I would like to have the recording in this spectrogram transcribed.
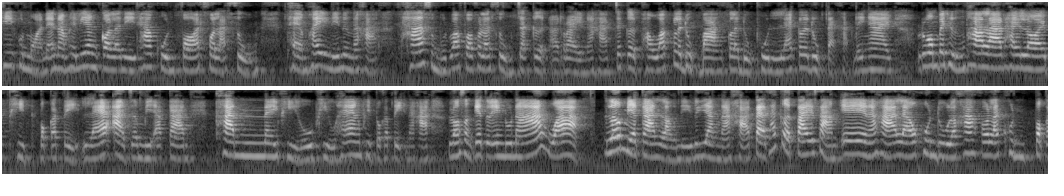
ที่คุณหมอแนะนำให้เลี่ยงกรณีถ้าคุณฟอสฟอรัสสูง แถมให้อีกนิดนึงนะคะ ถ้าสมมุติว่าฟอสฟอรัสสูงจะเกิดอะไรนะคะ จะเกิดภาวะกระดูกบางกระดูกพุนและกระดูกแตกหักได้ง่าย รวมไปถึงพาราไทรอยผิดปกติ และอาจจะมีอาการคันในผิวผิวแห้งผิดปกตินะคะลองสังเกตตัวเองดูนะว่า เริ่มมีอาการเหล่านี้หรือยังนะคะ แต่ถ้าเกิดไต 3A นะคะ แล้วคุณดูแล้วค่าฟอสฟอรัสคุณปก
